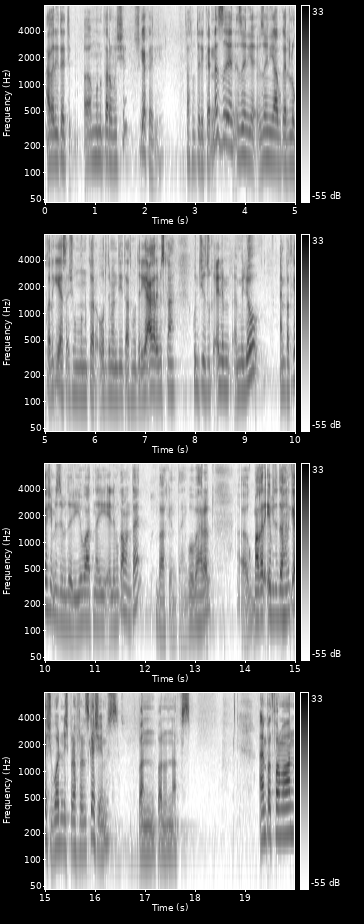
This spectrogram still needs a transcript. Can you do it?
اَگر یہِ تَتہِ مُنکر وٕچھِ سُہ کیاہ کَرِ تَتھ مُتعلِق کَرِ نہ زٲنۍ زٲنۍ زٲنیاب کَرِ لُکَن کہِ یہِ ہسا چھُ مُنکر اور تِمن دی تَتھ مُتعلِق اَگر أمِس کانٛہہ کُنہِ چیٖزُک علم مِلیو اَمہِ پَتہٕ کیاہ چھِ أمِس ذِمہٕ دٲری یہِ واتنایہِ یہِ علم کَمَن تانۍ باقین تانۍ گوٚو بہرحال مگر اِبتِداہن کیاہ چھِ گۄڈٕنِچ پریفرَنٕس کیاہ چھِ أمِس پَنُن پَنُن نفس اَمہِ پَتہٕ فرماوان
